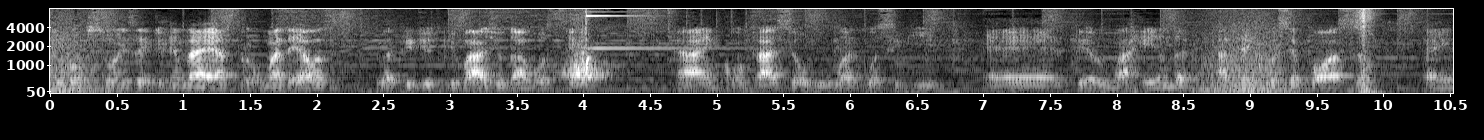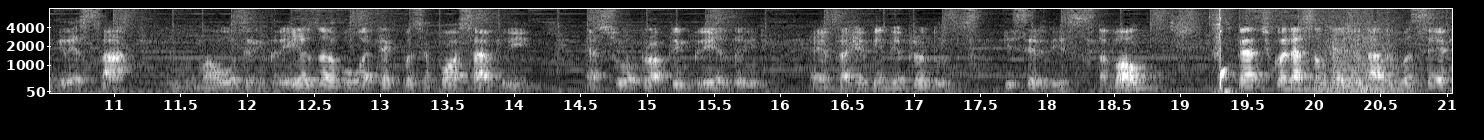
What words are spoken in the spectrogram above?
cinco opções aí de renda extra, uma delas eu acredito que vai ajudar você a encontrar seu rumo, a conseguir é, ter uma renda até que você possa é, ingressar em uma outra empresa ou até que você possa abrir a sua própria empresa é, para revender produtos e serviços, tá bom? Espero de coração ter ajudado você.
